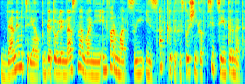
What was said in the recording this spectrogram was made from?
Данный материал подготовлен на основании информации из открытых источников сети интернет.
